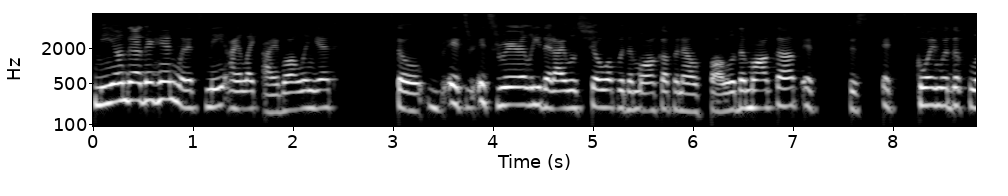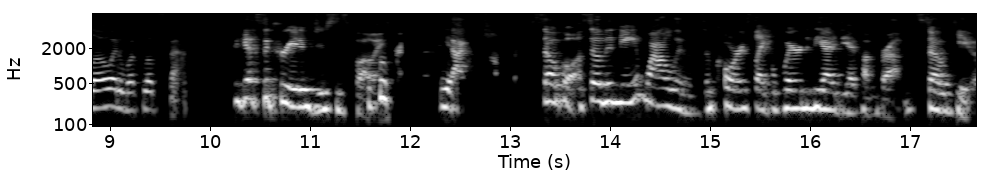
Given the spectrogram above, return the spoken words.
Me on the other hand when it's me i like eyeballing it. So it's it's rarely that i will show up with a mock-up and i'll follow the mock-up. It's just it's going with the flow and what looks best. It gets the creative juices flowing Yeah. So cool. So the name Wowlloons, of course, like where did the idea come from? So cute.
